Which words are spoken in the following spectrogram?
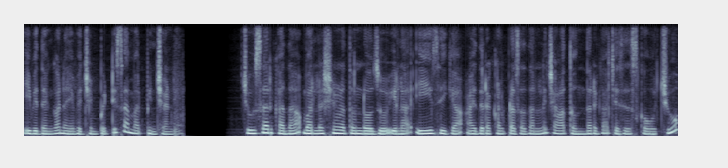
ఈ విధంగా నైవేద్యం పెట్టి సమర్పించండి. చూశారు కదా వరలక్ష్మి వ్రతం రోజు ఇలా ఈజీగా ఐదు రకాల ప్రసాదాలని చాలా తొందరగా చేసేసుకోవచ్చు.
